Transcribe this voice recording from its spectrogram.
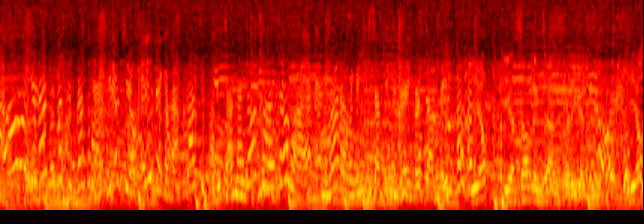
Oh, you're not supposed to recognize me. Don't you know anything about parties, John? Now, don't tell us so, Wyatt, and run over and get you something to drink or something. Yep. Yeah, something sounds pretty good to me. Yep.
